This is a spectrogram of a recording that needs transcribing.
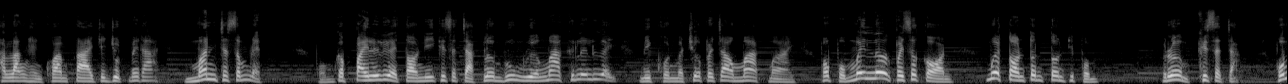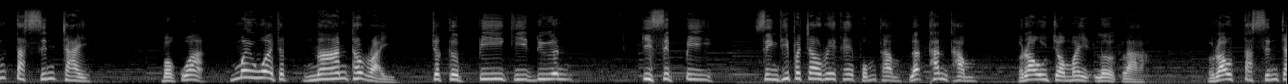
พลังแห่งความตายจะหยุดไม่ได้ มันจะสำเร็จ ผมก็ไปเรื่อยๆ ตอนนี้คริสตจักรเริ่มรุ่งเรืองมากขึ้นเรื่อย ๆ มีคนมาเชื่อพระเจ้ามากมาย เพราะผมไม่เลิกไปซะก่อน เมื่อตอนต้นๆที่ผม เริ่มคริสตจักร ผมตัดสินใจ บอกว่าไม่ว่าจะนานเท่าไหร่ จะเกิดปีกี่เดือน กี่สิบปี สิ่งที่พระเจ้าเรียกให้ผมทำและท่านทำเราจะไม่เลิกลา เราตัดสินใจ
